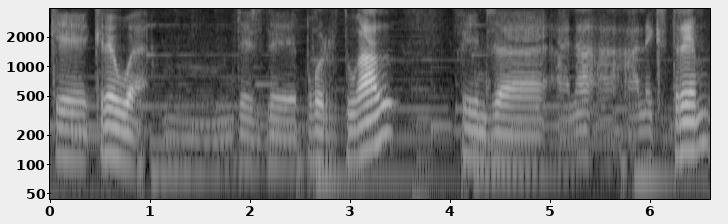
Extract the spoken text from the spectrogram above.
que creua mm, des de Portugal fins a, a, a- a l'extrem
